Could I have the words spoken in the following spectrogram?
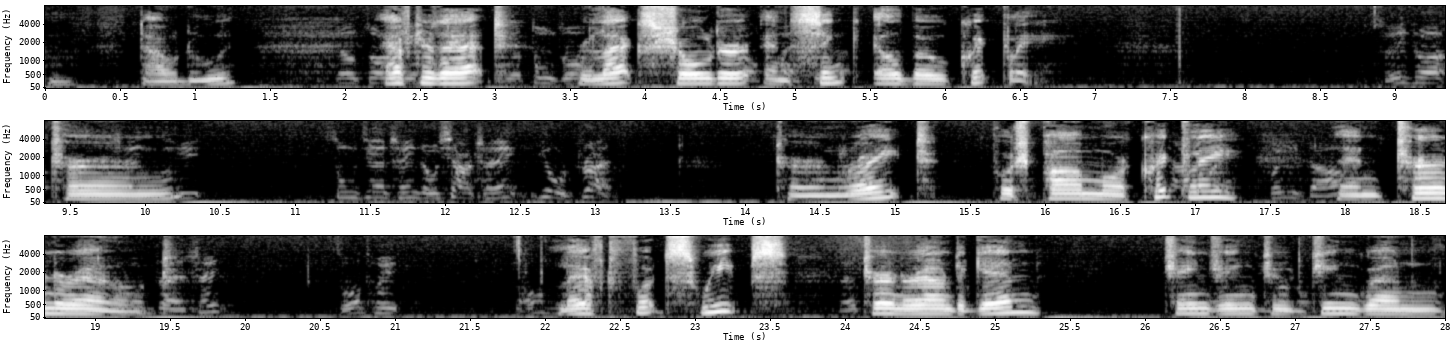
hmm, Du. After that, relax shoulder and sink elbow quickly. Turn turn right, Push palm more quickly, then turn around. Left foot sweeps, turn around again, changing to Jingang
